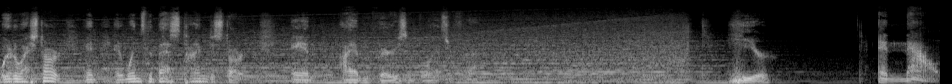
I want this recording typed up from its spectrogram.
Where do I start? And, and when's the best time to start? And I have a very simple answer for that here and now.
